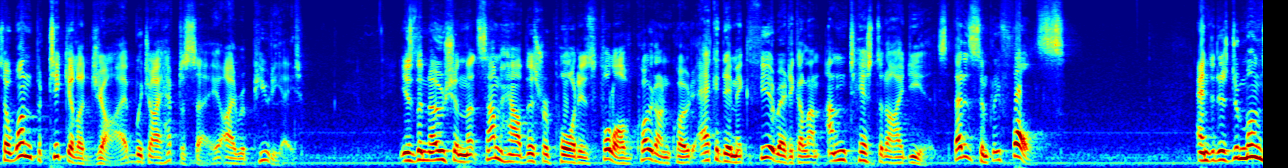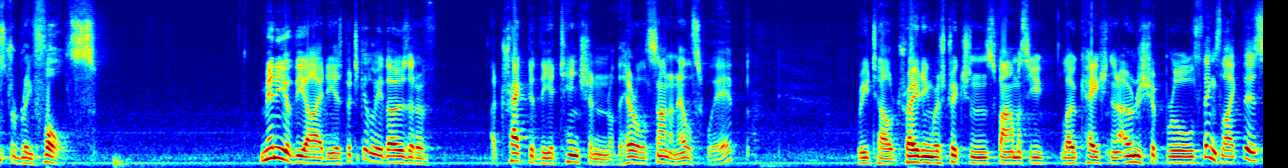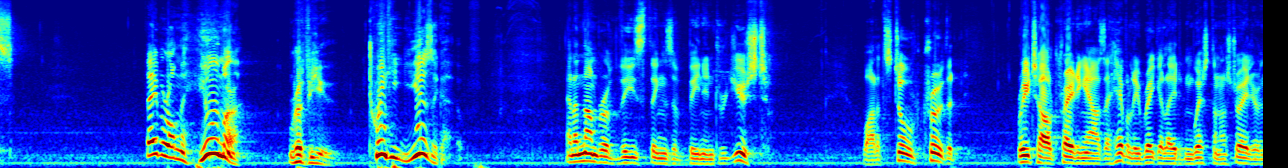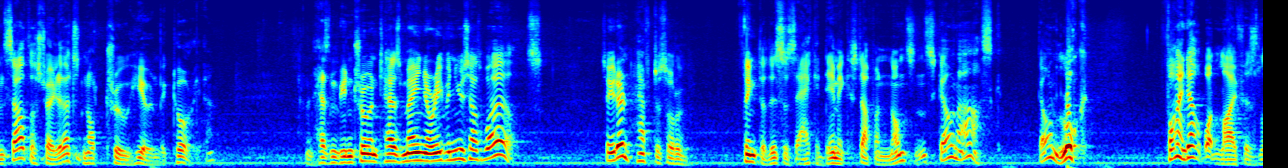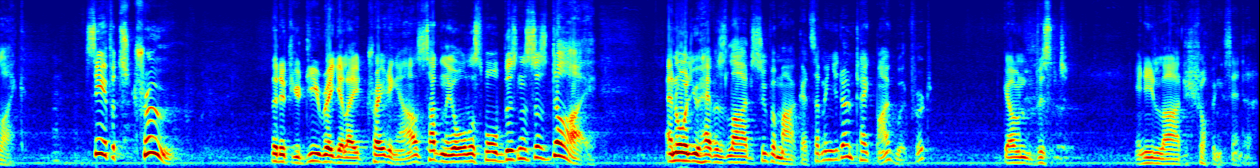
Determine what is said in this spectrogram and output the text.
So one particular jibe, which I have to say I repudiate, is the notion that somehow this report is full of quote unquote academic, theoretical, and untested ideas. That is simply false. And it is demonstrably false. Many of the ideas, particularly those that have attracted the attention of the Herald Sun and elsewhere, retail trading restrictions, pharmacy location and ownership rules, things like this, they were on the Hilmer Review 20 years ago. And a number of these things have been introduced. While it's still true that retail trading hours are heavily regulated in Western Australia and South Australia, that's not true here in Victoria. It hasn't been true in Tasmania or even New South Wales. So you don't have to sort of think that this is academic stuff and nonsense. Go and ask. Go and look. Find out what life is like. See if it's true that if you deregulate trading hours, suddenly all the small businesses die and all you have is large supermarkets. I mean, you don't take my word for it. Go and visit any large shopping centre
